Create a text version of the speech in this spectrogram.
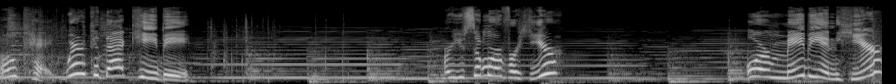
Okay, where could that key be? Are you somewhere over here? Or maybe in here?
